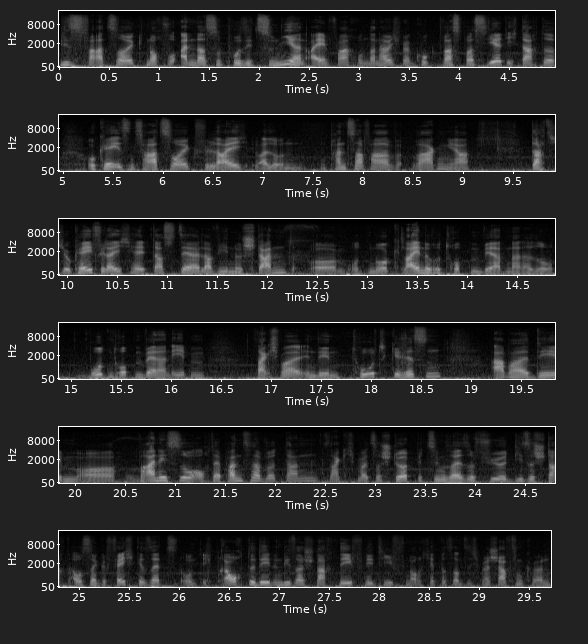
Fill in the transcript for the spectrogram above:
dieses Fahrzeug noch woanders zu positionieren einfach. Und dann habe ich mir geguckt, was passiert. Ich dachte, okay, ist ein Fahrzeug vielleicht, also ein, ein Panzerfahrwagen, ja. Dachte ich, okay, vielleicht hält das der Lawine stand ähm, und nur kleinere Truppen werden dann, also Bodentruppen werden dann eben, sag ich mal, in den Tod gerissen aber dem äh, war nicht so. Auch der Panzer wird dann, sag ich mal, zerstört, beziehungsweise für diese Schlacht außer Gefecht gesetzt. Und ich brauchte den in dieser Schlacht definitiv noch. Ich hätte das sonst nicht mehr schaffen können.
